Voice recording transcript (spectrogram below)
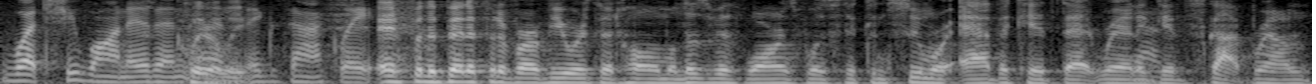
what she wanted. And, Clearly. And exactly. And for the benefit of our viewers at home, Elizabeth Warren was the consumer advocate that ran yes. against Scott Brown,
